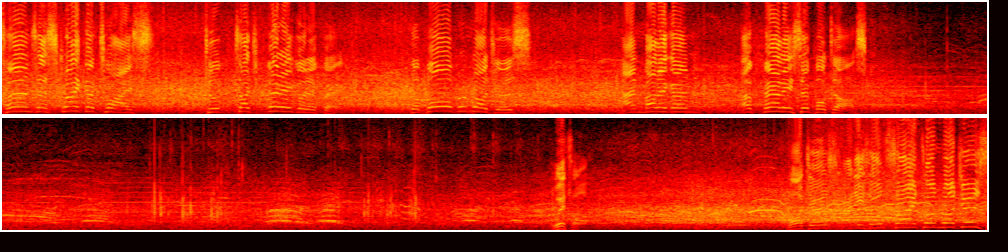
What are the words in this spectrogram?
turns a striker twice to such very good effect. The ball from Rogers, and Mulligan, a fairly simple task. Whittle. Rogers, and he's onside, Don Rogers.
